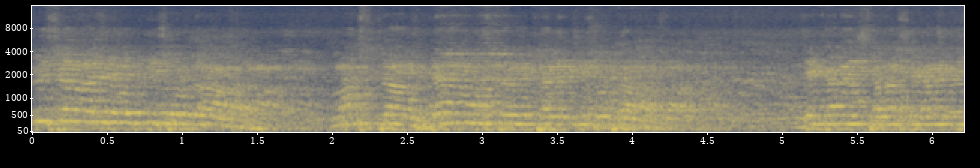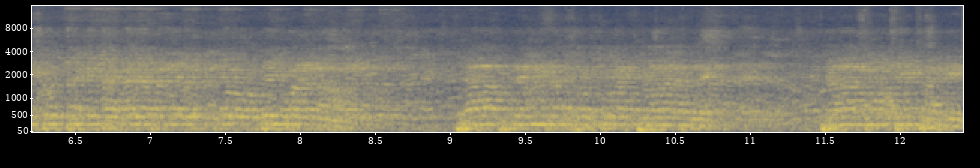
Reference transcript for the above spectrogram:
বিশাল যোগ কিশোরদা মাস্টার ভ্যান মাস্টারের খেলে কিশোরদা যেখানে খেলা সেখানে কিশোরদাকে দেখা যাবে না কেউ হতেই পারে না। খেলা প্রেমীরা সবসময় খেলা খেলার মাঠে থাকে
